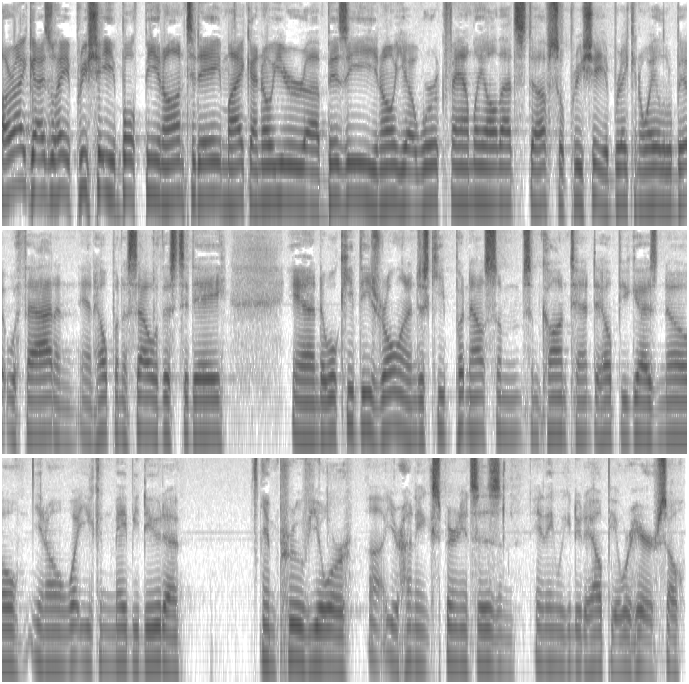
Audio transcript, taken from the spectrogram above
all right, guys. Well, hey, appreciate you both being on today. Mike, I know you're uh, busy. You know, you got work, family, all that stuff. So appreciate you breaking away a little bit with that and, and helping us out with this today. And uh, we'll keep these rolling and just keep putting out some some content to help you guys know, you know, what you can maybe do to improve your uh, your hunting experiences and anything we can do to help you. We're here. So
